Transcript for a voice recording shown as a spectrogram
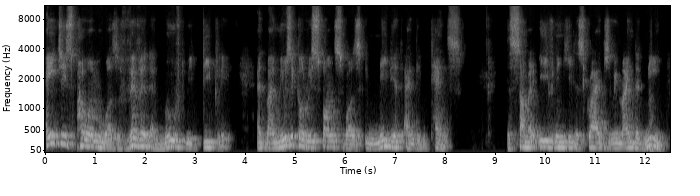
Agee's poem was vivid and moved me deeply, and my musical response was immediate and intense. The summer evening he describes reminded me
